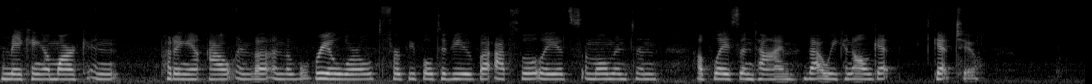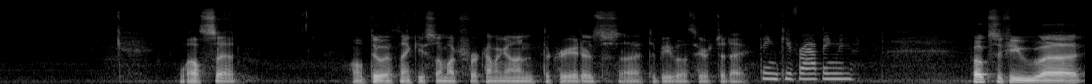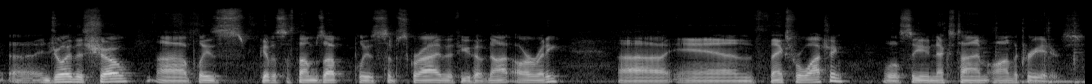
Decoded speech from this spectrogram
making a mark and putting it out in the in the real world for people to view. But absolutely, it's a moment and a place and time that we can all get get to. Well said. Well, Duaa, thank you so much for coming on the creators uh, to be with us here today. Thank you for having me. Folks, if you uh, uh, enjoy this show, uh, please give us a thumbs up. Please subscribe if you have not already. Uh, and thanks for watching. We'll see you next time on The Creators.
